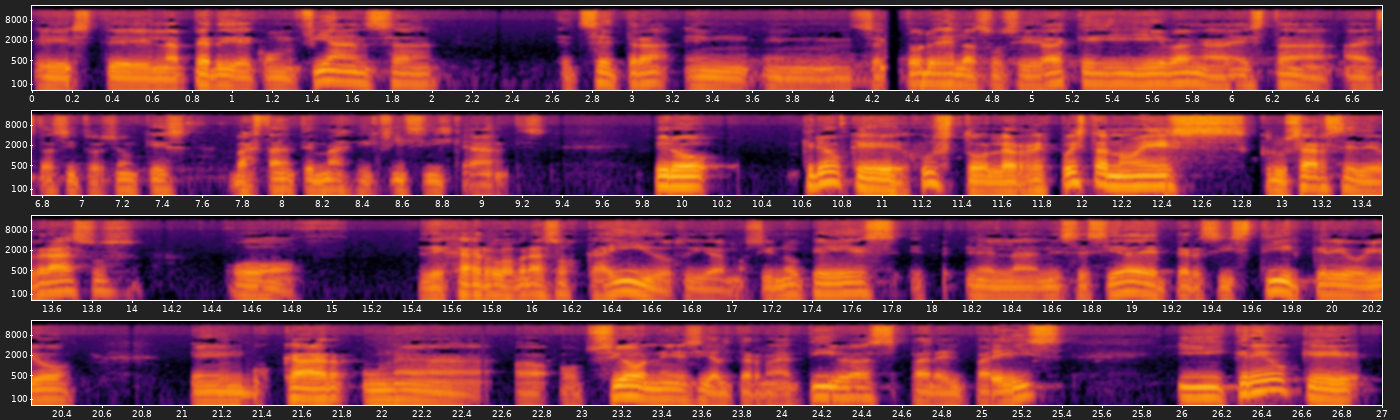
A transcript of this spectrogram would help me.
este, la pérdida de confianza, etcétera, en, sectores de la sociedad que llevan a esta, a esta situación que es bastante más difícil que antes. Pero creo que justo la respuesta no es cruzarse de brazos o dejar los brazos caídos, digamos, sino que es eh, la necesidad de persistir, creo yo, en buscar una, opciones y alternativas para el país. Y creo que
